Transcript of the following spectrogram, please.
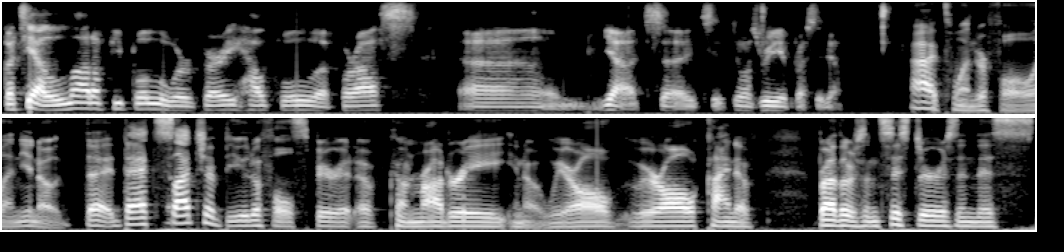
But yeah, a lot of people were very helpful uh, for us. Uh, yeah, it's, uh, it's it was really impressive. Yeah. Ah, it's wonderful, and you know that that's such a beautiful spirit of camaraderie. You know, we're all we're all kind of brothers and sisters in this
